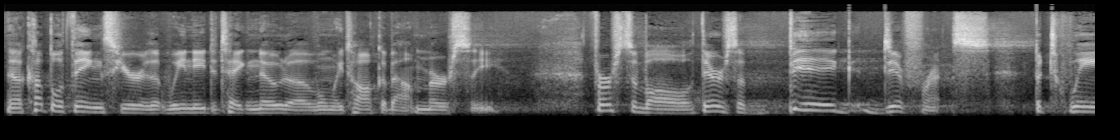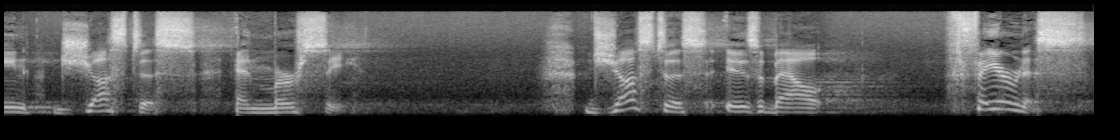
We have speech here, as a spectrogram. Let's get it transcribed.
Now, a couple of things here that we need to take note of when we talk about mercy. First of all, there's a big difference between justice and mercy. Justice is about fairness.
